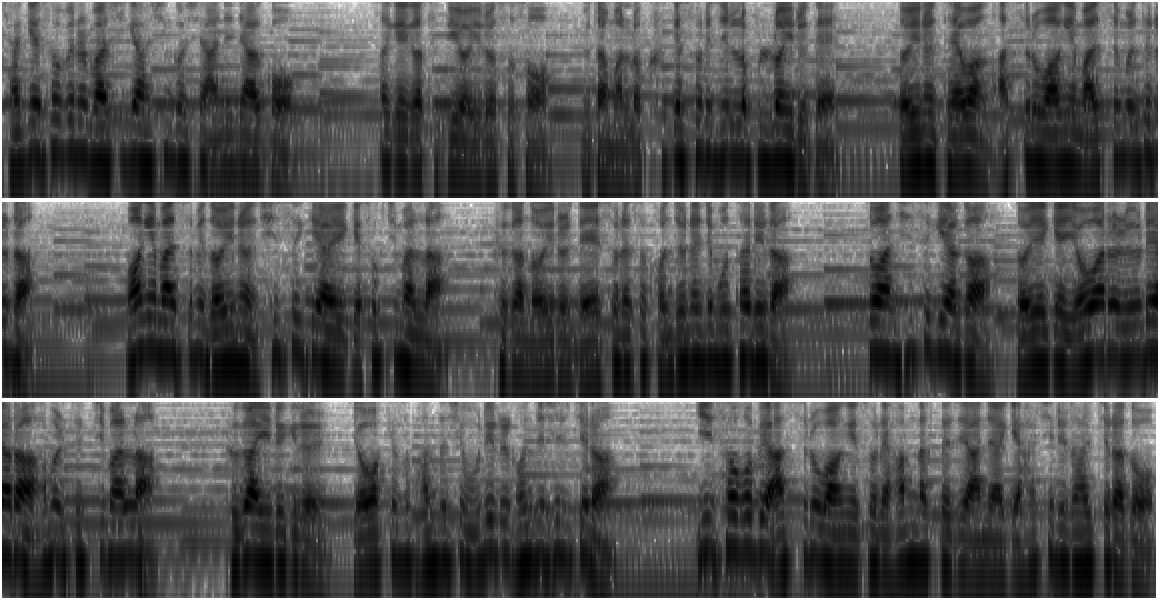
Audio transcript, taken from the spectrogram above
자기의 소변을 마시게 하신 것이 아니냐고. 사게가 드디어 일어서서 유다 말로 크게 소리질러 불러 이르되 너희는 대왕 아스르 왕의 말씀을 들으라. 왕의 말씀이 너희는 히스기야에게 속지 말라. 그가 너희를 내 손에서 건져내지 못하리라 또한 히스기야가 너희에게 여호와를 의뢰하라 함을 듣지 말라. 그가 이르기를 여호와께서 반드시 우리를 건지실지라. 이 성읍이 아스르 왕의 손에 함락되지 아니하게 하시리라 할지라도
